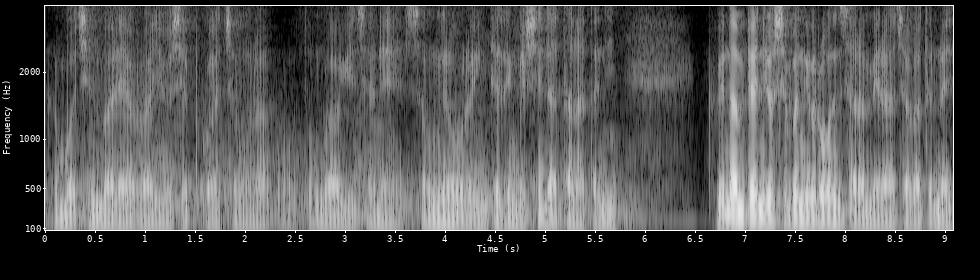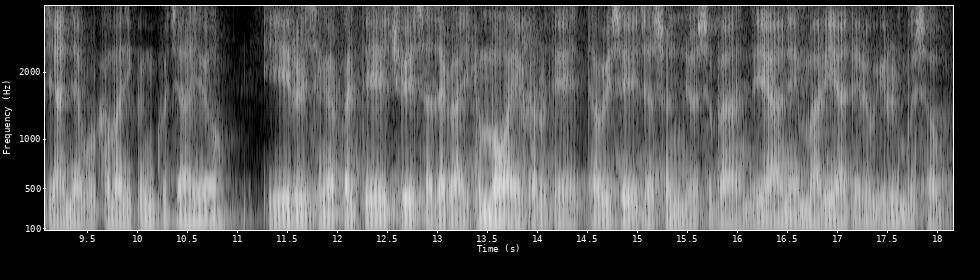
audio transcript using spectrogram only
그 모친 마리아가 요셉과 정혼하고 동거하기 전에 성령으로 잉태된 것이 나타났더니 그 남편 요셉은 의로운 사람이라 저가 드러내지 않냐고 가만히 끊고자 하여 이 일을 생각할 때 주의 사자가 현몽하여 가로되 다윗의 자손 요셉아 네 아내 마리아 데려오기를 무서워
